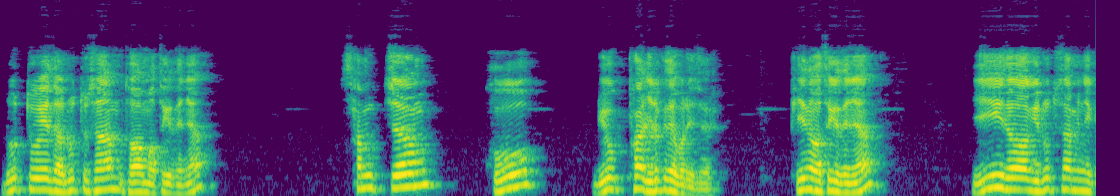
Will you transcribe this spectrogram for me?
루트 5에다 루트 3 더하면 어떻게 되냐? 3.968 이렇게 돼버리지. B는 어떻게 되냐? 2 더하기 루트 3이니까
